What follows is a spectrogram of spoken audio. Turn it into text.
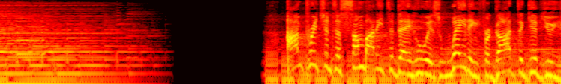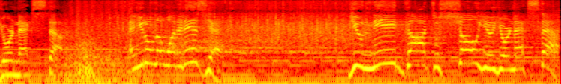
I'm preaching to somebody today who is waiting for God to give you your next step. And you don't know what it is yet. You need God to show you your next step.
